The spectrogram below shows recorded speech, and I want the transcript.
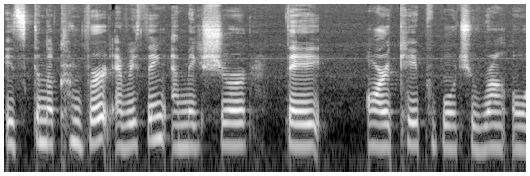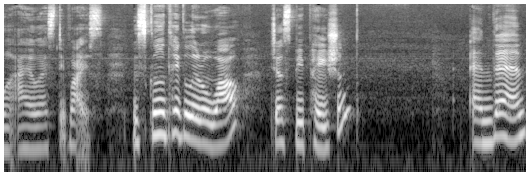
is gonna convert everything and make sure they are capable to run on an iOS device. It's gonna take a little while, just be patient and then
